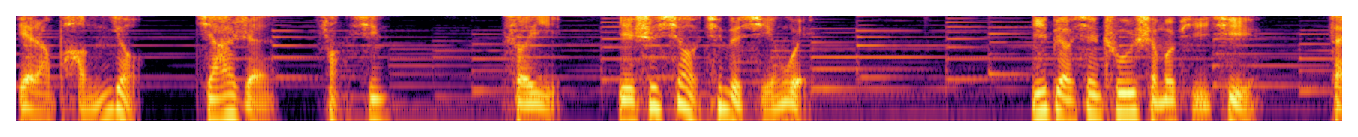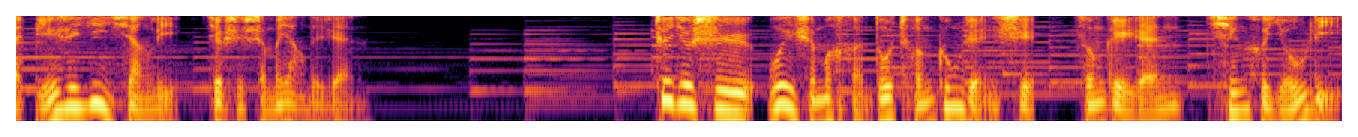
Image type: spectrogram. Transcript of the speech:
也让朋友、家人放心，所以也是孝亲的行为。你表现出什么脾气，在别人印象里就是什么样的人。这就是为什么很多成功人士总给人谦和有礼、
